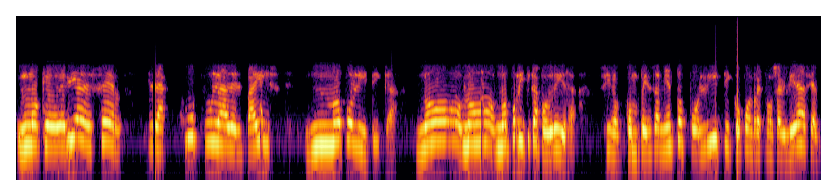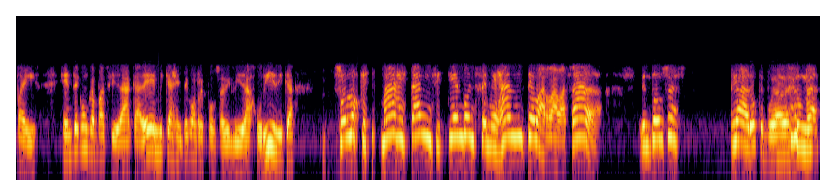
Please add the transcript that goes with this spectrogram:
Lo que debería de ser la cúpula del país, no política, no, no, no política podrida, sino con pensamiento político, con responsabilidad hacia el país, gente con capacidad académica, gente con responsabilidad jurídica, son los que más están insistiendo en semejante barrabasada. Entonces, claro que puede haber una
